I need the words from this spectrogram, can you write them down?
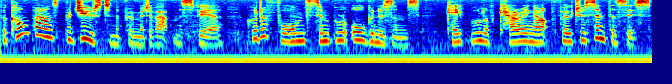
The compounds produced in the primitive atmosphere could have formed simple organisms capable of carrying out photosynthesis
